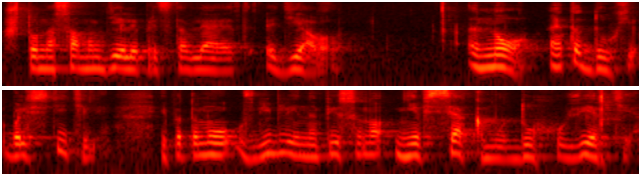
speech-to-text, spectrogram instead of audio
что на самом деле представляет дьявол. Но это духи обольстители. И потому в Библии написано «не всякому духу верьте»,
